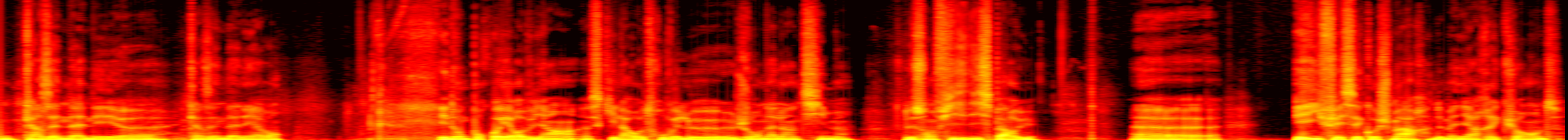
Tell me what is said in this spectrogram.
une quinzaine d'années, euh, quinzaine d'années avant. Et donc pourquoi il revient? Parce qu'il a retrouvé le journal intime de son fils disparu. Et il fait ses cauchemars de manière récurrente,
